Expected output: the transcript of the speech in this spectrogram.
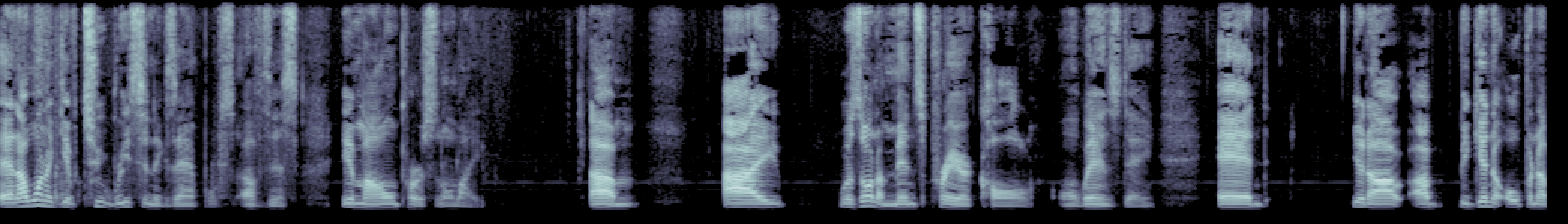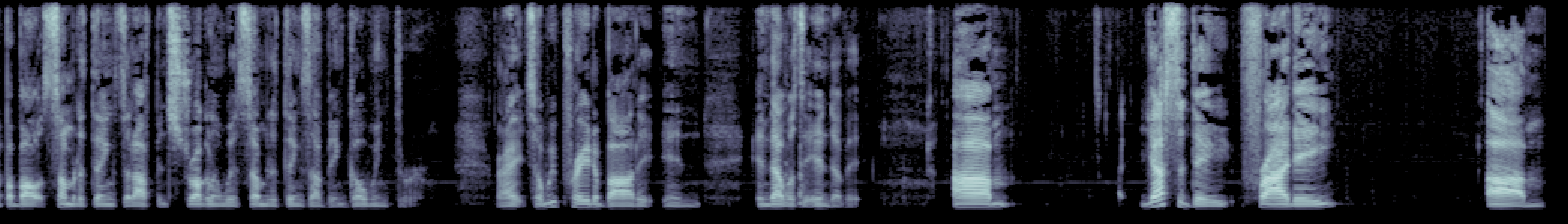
And I want to give two recent examples of this in my own personal life. Um, I was on a men's prayer call on Wednesday, and you know, I, I begin to open up about some of the things that I've been struggling with, some of the things I've been going through. Right, so we prayed about it, and and that was the end of it. Um, yesterday, Friday, um,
